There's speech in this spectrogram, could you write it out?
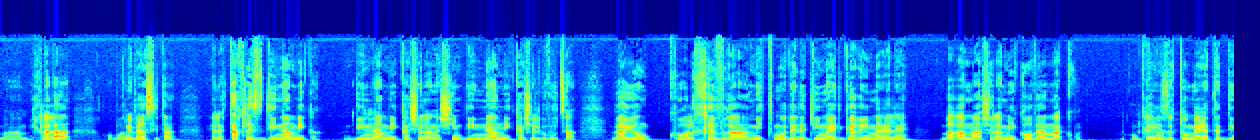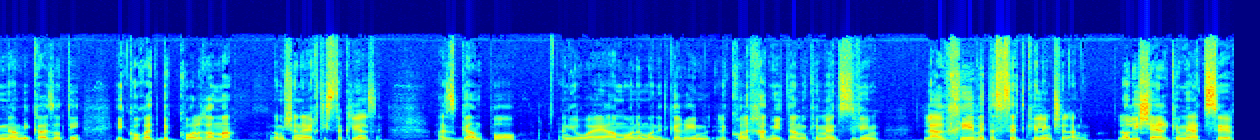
במכללה או באוניברסיטה, אלא תכלס דינמיקה. דינמיקה של אנשים, דינמיקה של קבוצה. והיום כל חברה מתמודדת עם האתגרים האלה ברמה של המיקרו והמקרו. אוקיי? נכון. זאת אומרת, הדינמיקה הזאת היא קורית בכל רמה, לא משנה איך תסתכלי על זה. אז גם פה אני רואה המון המון אתגרים לכל אחד מאיתנו כמעצבים, להרחיב את הסט כלים שלנו, לא להישאר כמעצב.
